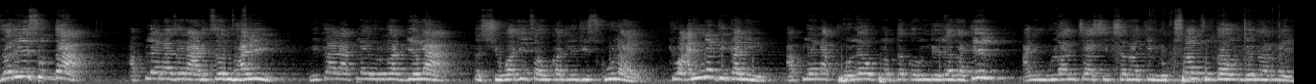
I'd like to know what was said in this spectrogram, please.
जरी सुद्धा आपल्याला जर अडचण झाली निकाल आपल्या विरोधात गेला तर शिवाजी चौकातली जी स्कूल आहे किंवा अन्य ठिकाणी आपल्याला खोल्या उपलब्ध करून दिल्या जातील आणि मुलांच्या शिक्षणाची नुकसान सुद्धा होऊ देणार नाही.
